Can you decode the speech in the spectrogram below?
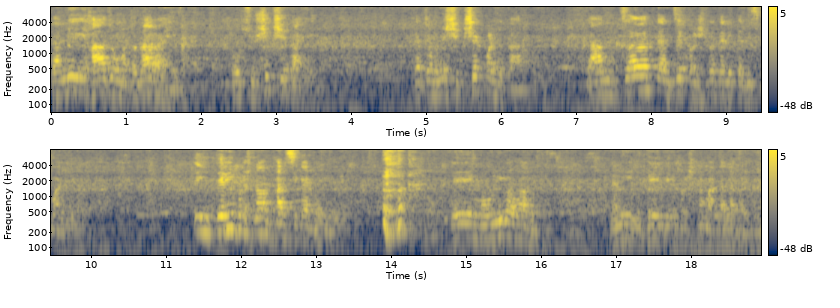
त्यांनी हा जो मतदार आहे तो सुशिक्षित आहे. त्याच्यामध्ये शिक्षक पण येतात. त्यांचं त्यांचे प्रश्न त्यांनी कधीच मांडले नाही ते इतरही प्रश्नावर फारसे काय बोलले ते मौनी बाबा होते. त्यांनी इथे ते प्रश्न मांडायला पाहिजे.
